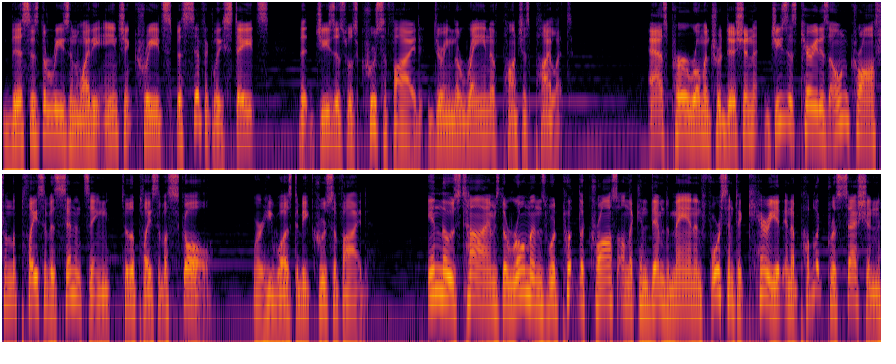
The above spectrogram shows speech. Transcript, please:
This is the reason why the ancient creed specifically states that Jesus was crucified during the reign of Pontius Pilate. As per Roman tradition, Jesus carried his own cross from the place of his sentencing to the place of a skull, where he was to be crucified. In those times, the Romans would put the cross on the condemned man and force him to carry it in a public procession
